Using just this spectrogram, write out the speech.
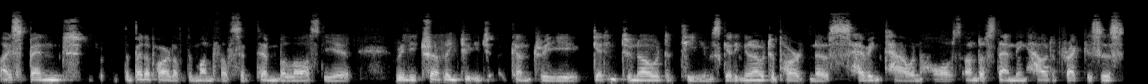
I spent the better part of the month of September last year really traveling to each country, getting to know the teams, getting to know the partners, having town halls, understanding how the practices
